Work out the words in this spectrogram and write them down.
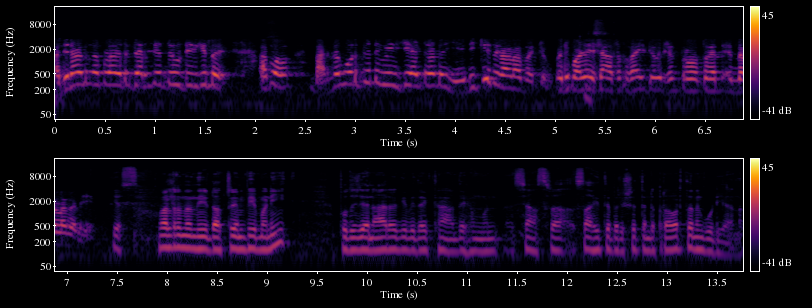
അതിനാണ് നമ്മൾ അവർ തെരഞ്ഞെടുത്ത് വിട്ടിരിക്കുന്നത്. അപ്പോ ഭരണകൂടത്തിന്റെ വീഴ്ചയായിട്ടാണ് എനിക്കിത് കാണാൻ പറ്റും. ഒരു പഴയ ശാസ്ത്ര സാഹിത്യ പരിഷത്ത് പ്രവർത്തകൻ എന്നുള്ള നിലയിൽ. വളരെ നന്ദി ഡോക്ടർ എം പി മണി. പൊതുജനാരോഗ്യ വിദഗ്ധനാണ് അദ്ദേഹം മുൻ ശാസ്ത്ര സാഹിത്യ പരിഷത്തിന്റെ പ്രവർത്തനം കൂടിയാണ്.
